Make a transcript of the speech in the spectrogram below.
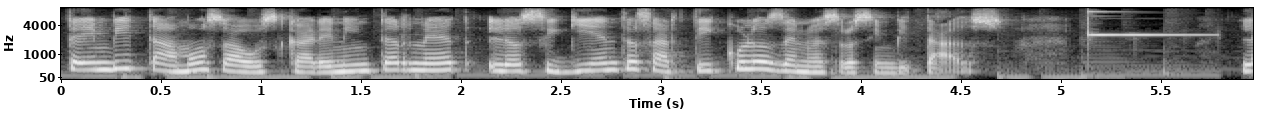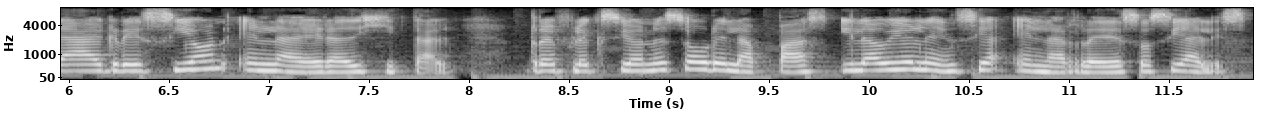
Te invitamos a buscar en Internet los siguientes artículos de nuestros invitados. La agresión en la era digital. Reflexiones sobre la paz y la violencia en las redes sociales.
